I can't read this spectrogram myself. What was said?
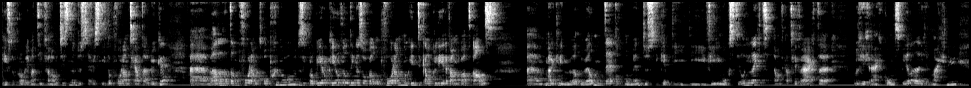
heeft een problematiek van autisme, dus zij wist niet op voorhand gaat dat lukken. Uh, we hadden dat dan op voorhand opgenomen, dus ik probeer ook heel veel dingen zo wel op voorhand nog in te calculeren van wat als. Uh, maar ik neem wel, mijn tijd op het moment, dus ik heb die, die viering ook stilgelegd, want ik had gevraagd, uh, wil je graag komen spelen? Je mag nu.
